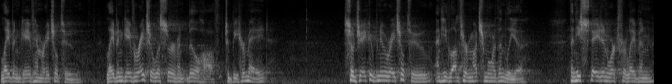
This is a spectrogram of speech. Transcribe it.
Laban gave him Rachel too. Laban gave Rachel a servant, Bilhah, to be her maid. So Jacob knew Rachel too, and he loved her much more than Leah. Then he stayed and worked for Laban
